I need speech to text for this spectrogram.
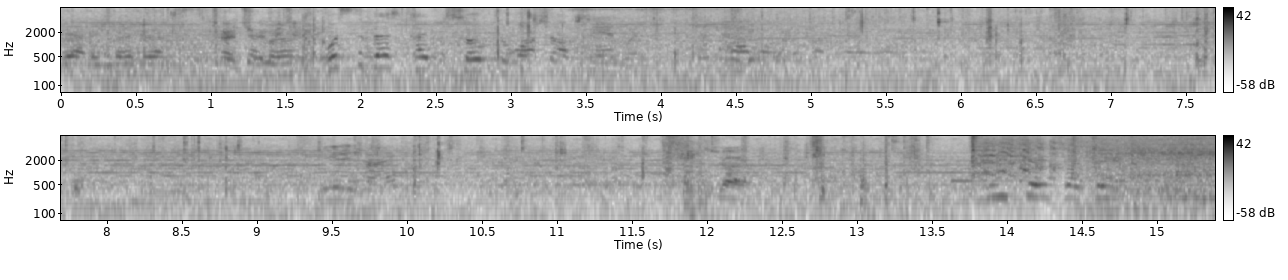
Yeah, they tried to- Trying to trip me. What's the best type of soap to wash off sand with? You gonna try? Try it. Days, I think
